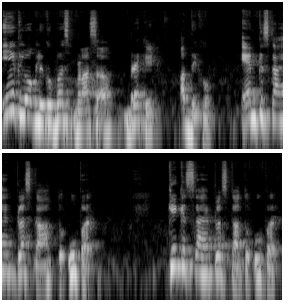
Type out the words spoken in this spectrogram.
एक लॉग लिखो, बस बड़ा सा ब्रैकेट अब देखो एम किसका है? प्लस का तो ऊपर। के किसका है? प्लस का तो ऊपर।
